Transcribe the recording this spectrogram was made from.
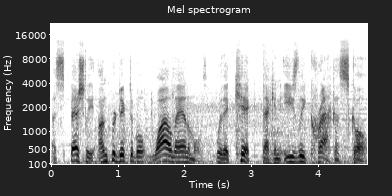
especially unpredictable wild animals with a kick that can easily crack a skull.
